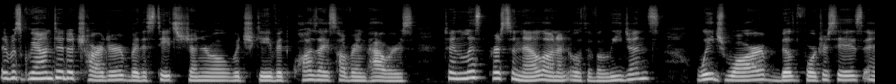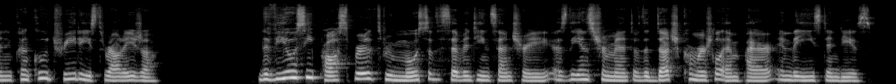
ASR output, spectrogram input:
It was granted a charter by the States General which gave it quasi sovereign powers to enlist personnel on an oath of allegiance, wage war, build fortresses, and conclude treaties throughout Asia. The VOC prospered through most of the 17th century as the instrument of the Dutch commercial empire in the East Indies.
